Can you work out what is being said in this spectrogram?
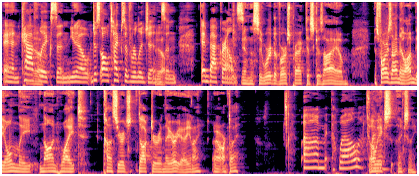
and Catholics, yeah. and you know, just all types of religions and and backgrounds. And see, we're a diverse practice because I am, as far as I know, I'm the only non-white concierge doctor in the area, ain't I? Uh, aren't I? Um. Well. Oh, ex- actually,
